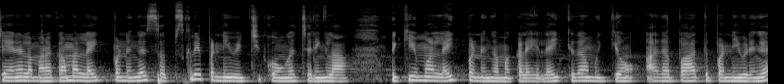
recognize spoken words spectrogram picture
சேனலை மறக்காமல் லைக் பண்ணுங்கள் சப்ஸ்கிரைப் பண்ணி வச்சுக்கோங்க. சரிங்களா? முக்கியமாக லைக் பண்ணுங்கள் மக்களை. லைக் தான் முக்கியம். அதை பார்த்து பண்ணி விடுங்க.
